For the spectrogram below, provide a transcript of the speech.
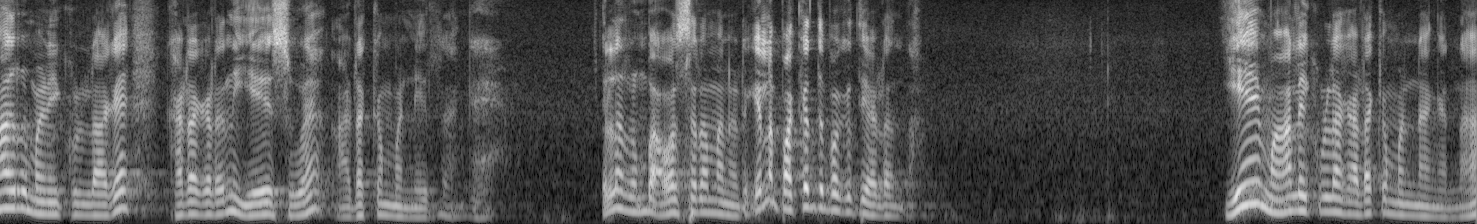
ஆறு மணிக்குள்ளாக கடகடன்னு இயேசுவை அடக்கம் பண்ணிடுறாங்க. எல்லாம் ரொம்ப அவசரமாக நடக்கும் எல்லாம் பக்கத்து பக்கத்து இடம்தான். ஏன் மாலைக்குள்ளாக அடக்கம் பண்ணாங்கன்னா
